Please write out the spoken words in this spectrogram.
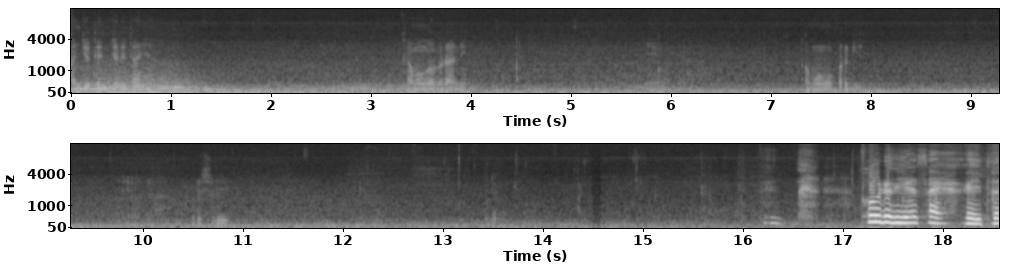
lanjutin ceritanya. Kamu nggak berani? Ya udah. Kamu mau pergi? Ya udah, Prisly. Oh, udah biasa ya kayak itu.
